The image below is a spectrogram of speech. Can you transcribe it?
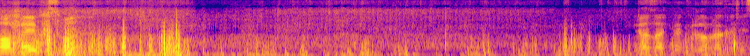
Aferin kızıma. Biraz da ekmek burada bırakacağız.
